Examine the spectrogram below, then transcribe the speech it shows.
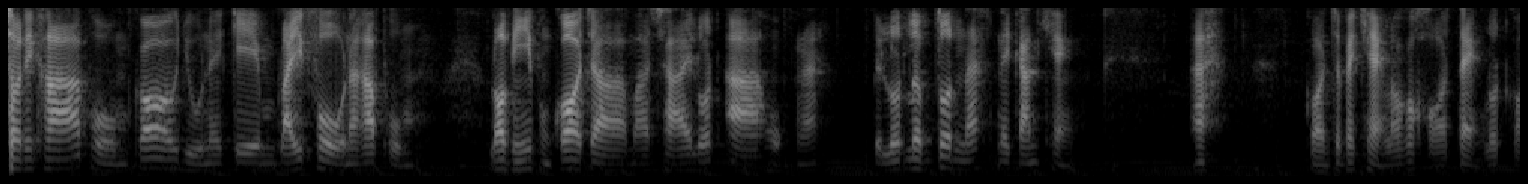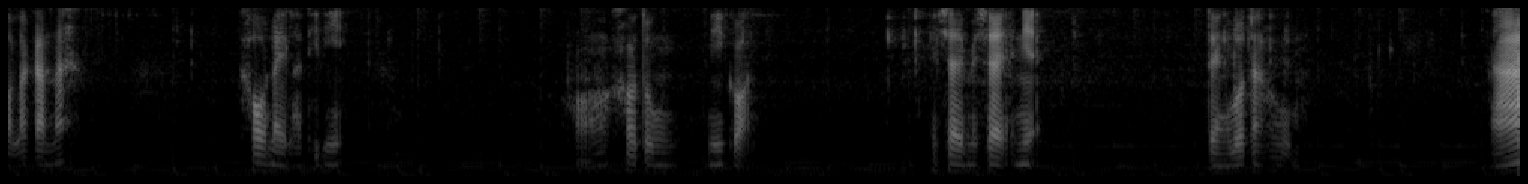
สวัสดีครับผมก็อยู่ในเกม l i f e 4นะครับผม รอบนี้ผมก็จะมาใช้รถ R6 นะ เป็นรถเริ่มต้นนะ ในการแข่งอะก่อนจะไปแข่งเราก็ขอแต่งรถก่อนละกันนะ เข้าในละทีนี้อ๋อเข้าตรงนี้ก่อน ไม่ใช่ไม่ใช่เนี่ยแต่งรถนะครับผมอ่า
